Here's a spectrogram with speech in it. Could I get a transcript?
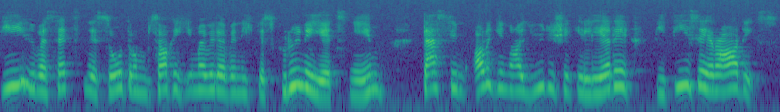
die übersetzen es so, darum sage ich immer wieder, wenn ich das Grüne jetzt nehme, das sind original jüdische Gelehrte, die diese Radix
